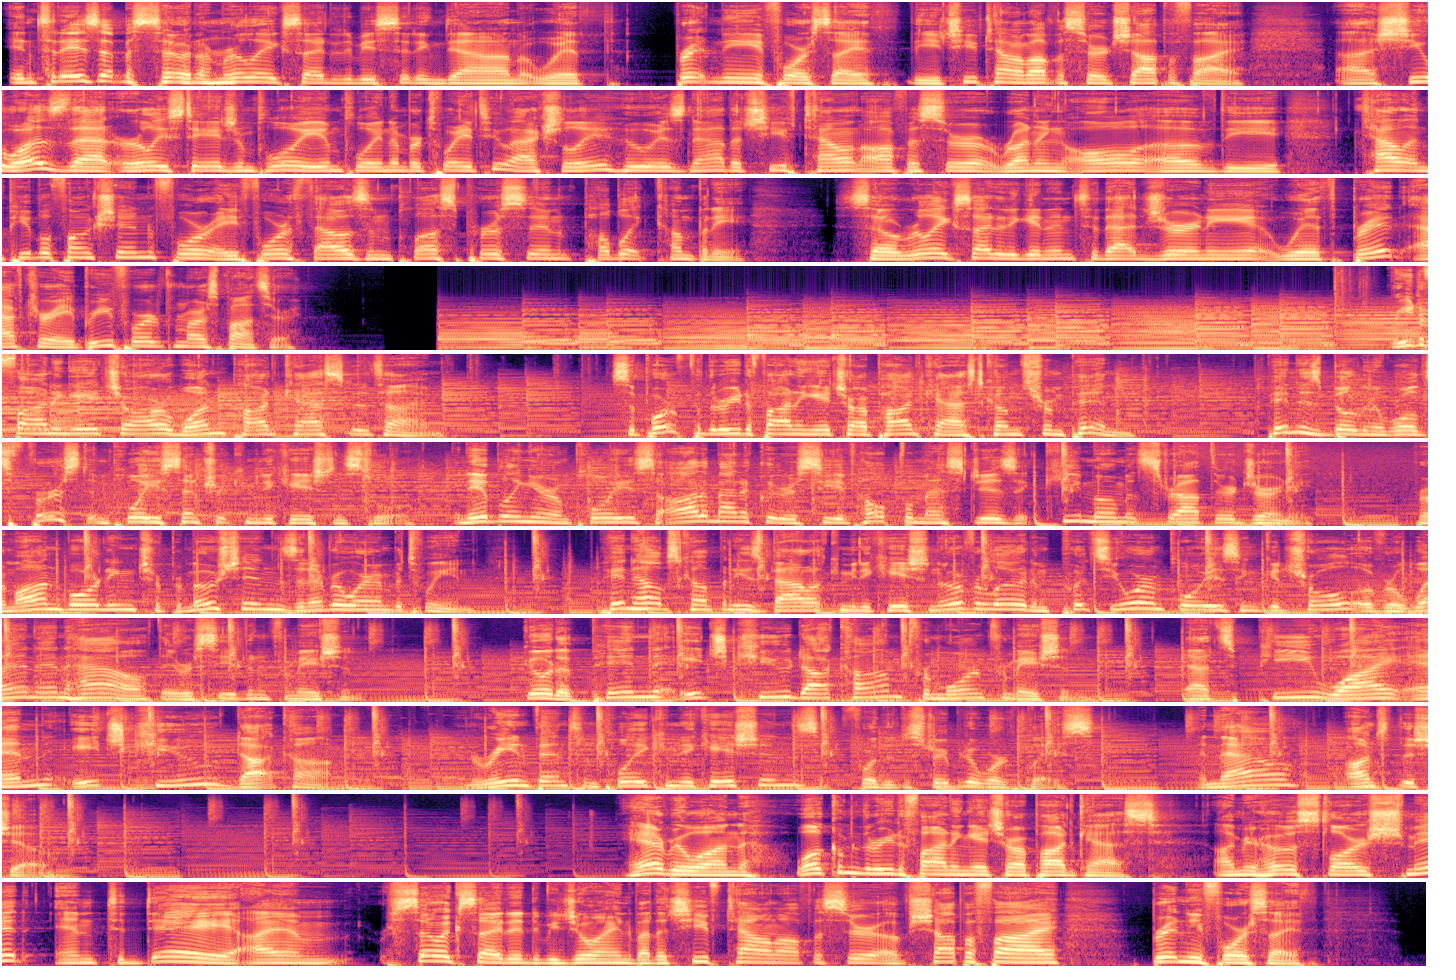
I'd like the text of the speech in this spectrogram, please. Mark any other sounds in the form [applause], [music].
In today's episode, [laughs] I'm really excited to be sitting down with Brittany Forsyth, the Chief Talent Officer at Shopify. Uh, she was that early stage employee, employee number 22, actually, who is now the chief talent officer running all of the talent and people function for a 4,000 plus person public company. So, really excited to get into that journey with Britt after a brief word from our sponsor. Redefining HR one podcast at a time. Support for the Redefining HR podcast comes from Pyn Pyn is building the world's first employee centric communications tool, enabling your employees to automatically receive helpful messages at key moments throughout their journey, from onboarding to promotions and everywhere in between. Pyn helps companies battle communication overload and puts your employees in control over when and how they receive information. Go to pynhq.com for more information. That's P-Y-N-H-Q.com. And reinvent employee communications for the distributed workplace. And now, on to the show. Hey everyone, welcome to the Redefining HR podcast. I'm your host, Lars Schmidt, and today I am so excited to be joined by the Chief Talent Officer of Shopify, Brittany Forsyth.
